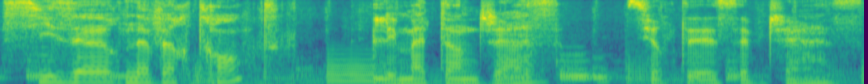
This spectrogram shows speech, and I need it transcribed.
6h, 9h30, les matins de jazz sur TSF Jazz.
